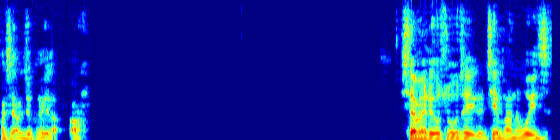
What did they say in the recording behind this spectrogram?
放下就可以了啊。下面留出这个键盘的位置，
